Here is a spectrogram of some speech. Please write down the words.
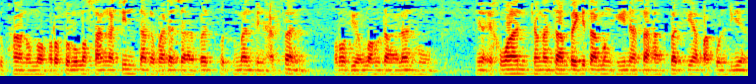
Subhanallah Rasulullah sangat cinta kepada sahabat Uthman bin Affan radhiyallahu taala anhu. Ya ikhwan, jangan sampai kita menghina sahabat siapa pun dia.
